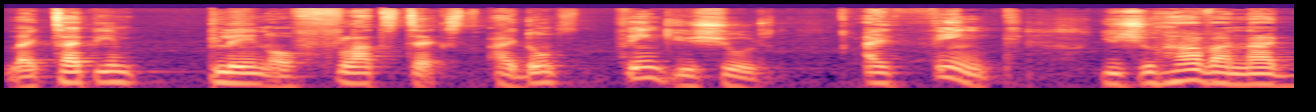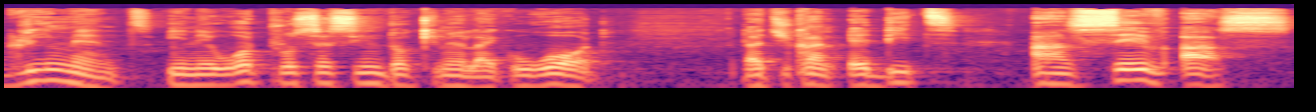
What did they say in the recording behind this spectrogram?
like typing plain or flat text. I don't think you should. I think you should have an agreement in a word processing document like Word that you can edit and save as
